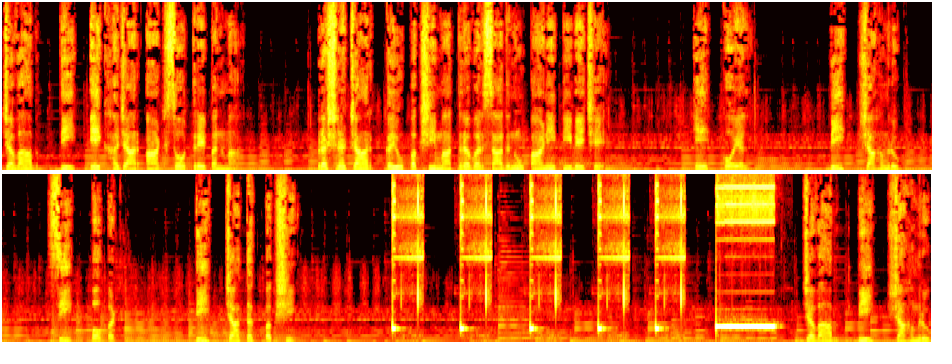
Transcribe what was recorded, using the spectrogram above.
જવાબ ડી એક હજાર આઠસો ત્રેપનમાં પ્રશ્ન ચાર કયું પક્ષી માત્ર વરસાદનું પાણી પીવે છે? એ કોયલ બી શાહમૃગ સી પોપટ ડી ચાતક પક્ષી જવાબ બી શાહમૃગ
